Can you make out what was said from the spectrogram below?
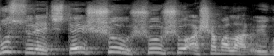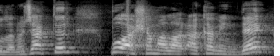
Bu süreçte şu şu şu aşamalar uygulanacaktır. Bu aşamalar akabinde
